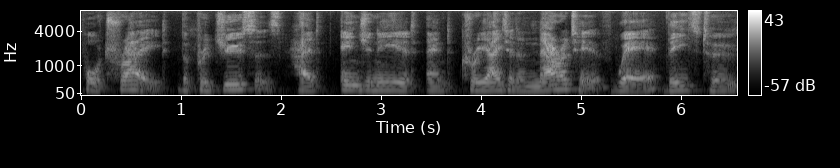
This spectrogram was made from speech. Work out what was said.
portrayed, the producers had engineered and created a narrative where these two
